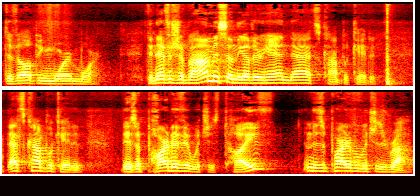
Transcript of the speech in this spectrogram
developing more and more. The Nefesh of Bahamas, on the other hand, that's complicated. That's complicated. There's a part of it which is Toiv, and there's a part of it which is Ra.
